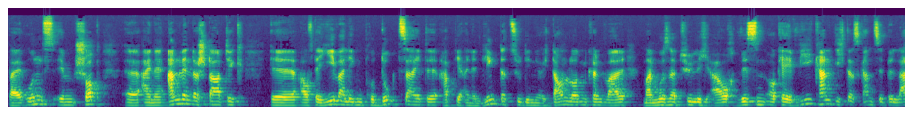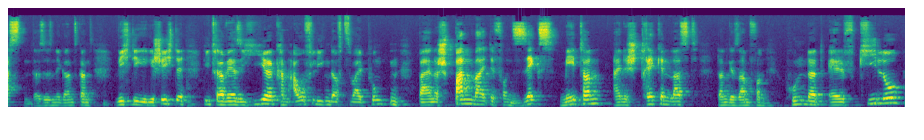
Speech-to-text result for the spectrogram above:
bei uns im Shop äh, eine Anwenderstatik auf der jeweiligen Produktseite habt ihr einen Link dazu, den ihr euch downloaden könnt, weil man muss natürlich auch wissen, okay, wie kann ich das Ganze belasten? Das ist eine ganz, ganz wichtige Geschichte. Die Traverse hier kann aufliegend auf zwei Punkten bei einer Spannweite von sechs Metern eine Streckenlast dann gesamt von 111 Kilo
